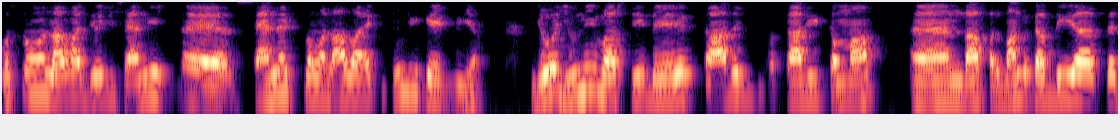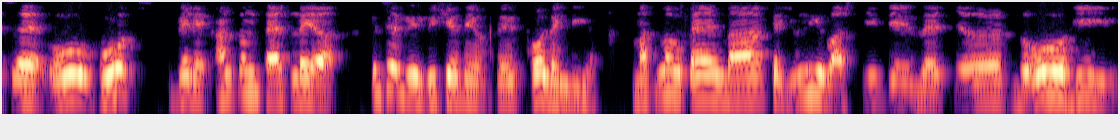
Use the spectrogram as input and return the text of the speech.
ਉਸ ਤੋਂ ਇਲਾਵਾ ਜਿਹੜੀ ਸੈਨੀ ਅਹ, ਸੈਨੇਟ ਤੋਂ ਇਲਾਵਾ ਇੱਕ ਸਿੰਡੀਕੇਟ ਵੀ ਹੈ ਜੋ ਯੂਨੀਵਰਸਿਟੀ ਦੇ ਕਾਰਜਕਾਰੀ ਕੰਮਾਂ ਦਾ ਪ੍ਰਬੰਧ ਕਰਦੀ ਹੈ ਤੇ ਉਹ ਹੋਰ ਜਿਹੜੇ ਅੰਤਮ ਫੈਸਲੇ ਆ ਕਿਸੇ ਵੀ ਵਿਸ਼ੇ ਦੇ ਉੱਤੇ ਉਹ ਲੈਂਦੀ ਹੈ ਮਤਲਬ ਕਹਿਣ ਦਾ ਕਿ ਯੂਨੀਵਰਸਿਟੀ ਦੇ ਵਿੱਚ ਦੋ ਹੀ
